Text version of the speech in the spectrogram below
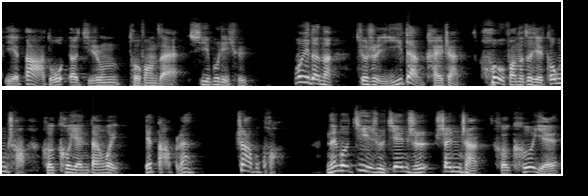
也大多要集中投放在西部地区，为的呢就是一旦开战，后方的这些工厂和科研单位也打不烂，炸不垮。能够继续坚持生产和科研，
